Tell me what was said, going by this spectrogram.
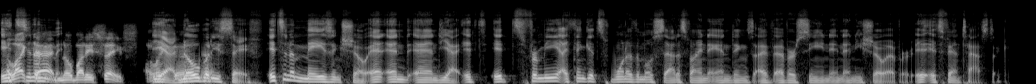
it's I like an that. ama- nobody's safe. Like yeah, that. nobody's safe. It's an amazing show, and and and yeah, it's it's for me. I think it's one of the most satisfying endings I've ever seen in any show ever. It, it's fantastic.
